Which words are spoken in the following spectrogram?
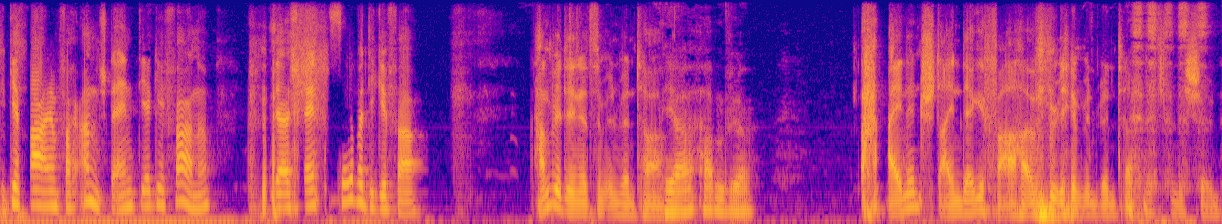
Die Gefahr einfach an. Stein der Gefahr, ne? Der Stein ist selber die Gefahr. Haben wir den jetzt im Inventar? Ja, haben wir. Einen Stein der Gefahr haben wir im Inventar. Das finde ich schön.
